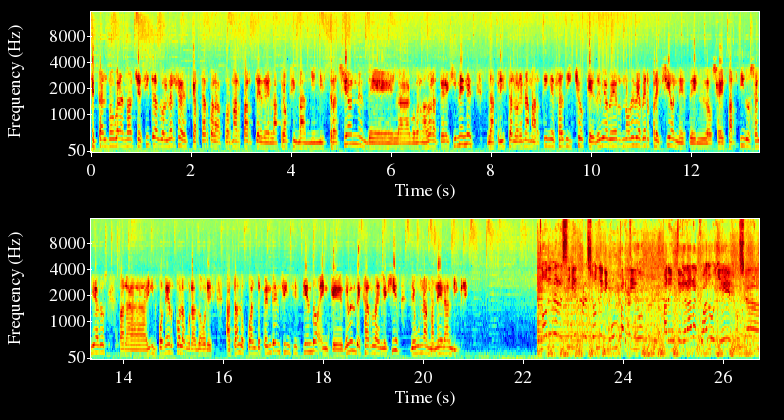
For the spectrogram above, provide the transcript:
¿Qué tal? Muy buenas noches. Sí, tras volverse a descartar para formar parte de la próxima administración de la gobernadora Tere Jiménez, la priista Lorena Martínez ha dicho que debe haber, no debe haber presiones de los eh, partidos aliados para imponer colaboradores a tal o cual dependencia, insistiendo en que deben dejarla elegir de una manera libre no debe recibir presión de ningún partido para integrar a cual oye. O sea,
